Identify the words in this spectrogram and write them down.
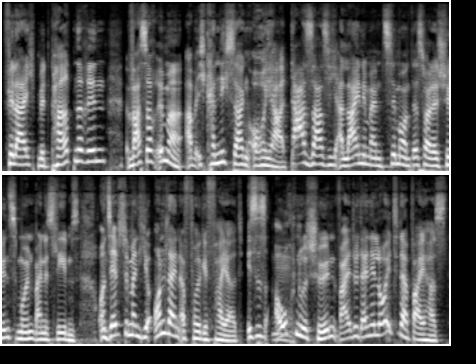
vielleicht mit Partnerin, was auch immer. Aber ich kann nicht sagen, oh ja, da saß ich allein in meinem Zimmer und das war der schönste Moment meines Lebens. Und selbst wenn man hier Online-Erfolge feiert, ist es mhm. auch nur schön, weil du deine Leute dabei hast.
